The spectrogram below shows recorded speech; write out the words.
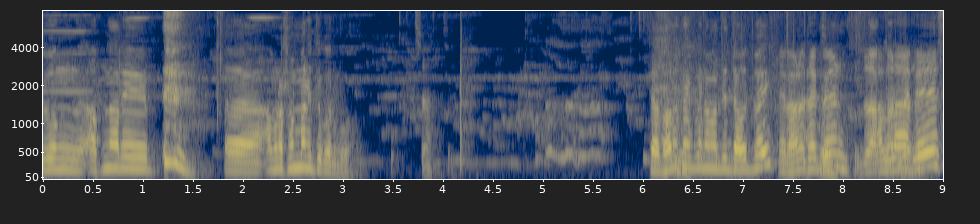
এবং আপনারে আমরা সম্মানিত করব। আচ্ছা আচ্ছা। তা ভালো থাকবেন আমাদের দাউদ ভাই। ভালো থাকবেন। আল্লাহ হাফেজ।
